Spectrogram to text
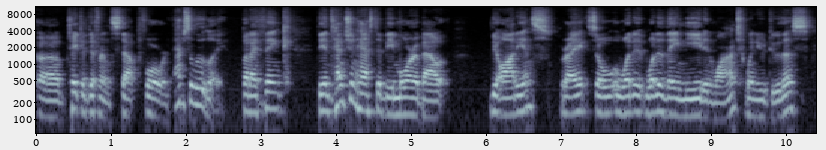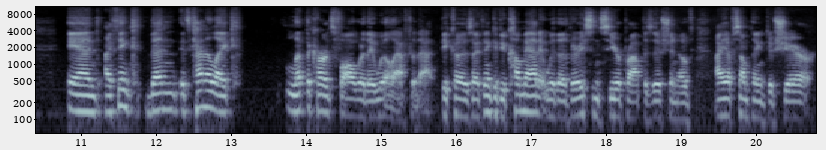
uh, take a different step forward? Absolutely. But I think the intention has to be more about the audience, right? So what what do they need and want when you do this? And I think then it's kind of like let the cards fall where they will after that. Because I think if you come at it with a very sincere proposition of, I have something to share,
